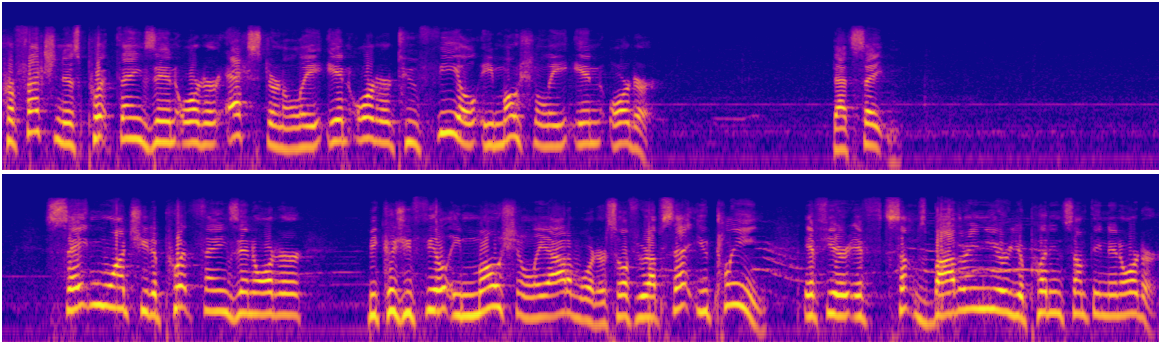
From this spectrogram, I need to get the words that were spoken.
Perfectionists put things in order externally in order to feel emotionally in order. That's Satan. Satan wants you to put things in order because you feel emotionally out of order. So if you're upset, you clean. If you're if something's bothering you, or you're putting something in order.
